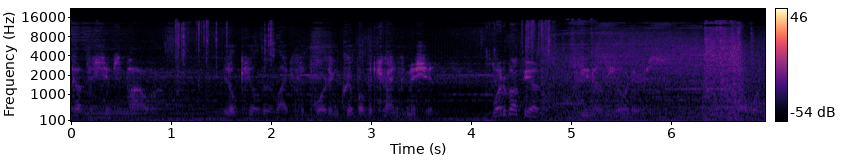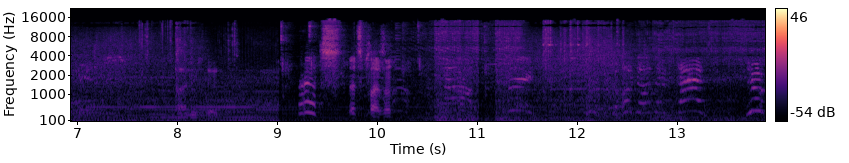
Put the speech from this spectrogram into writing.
Cut the ship's power. It'll kill their life support and cripple the transmission. What about the others? You know the orders. No one. Understood. That's that's pleasant. Stop! Please! You don't understand! You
